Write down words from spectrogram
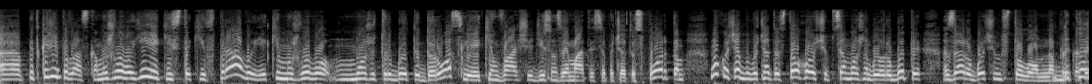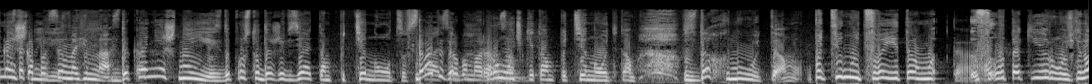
Е, Підкажіть, будь ласка, можливо, є якісь такі вправи, які, можливо, можуть робити дорослі, яким важче дійсно займатися, почати спортом? Ну, хоча б почати з того, щоб це можна було робити за робочим столом, наприклад. Якась така пасивна есть. гімнастика. Да, конечно, есть. Да просто даже взять, там, подтянуться, встать, Давайте там, зробимо разом. ручки там подтянуть, там, вздохнуть, там, подтянуть свои там, Так. вот такие ручки. Ну,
